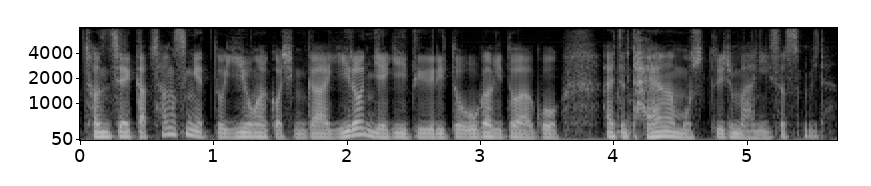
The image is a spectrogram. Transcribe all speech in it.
전세값 상승에 또 이용할 것인가 이런 얘기들이 또 오가기도 하고 하여튼 다양한 모습들이 좀 많이 있었습니다.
